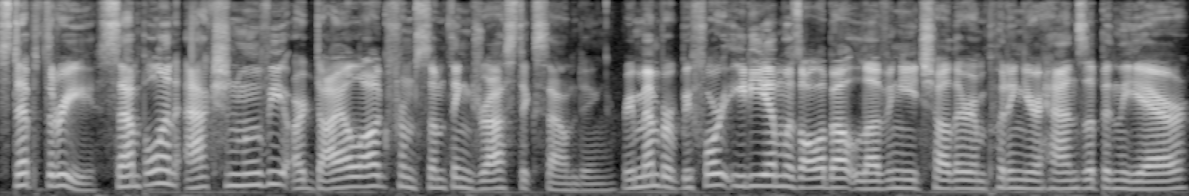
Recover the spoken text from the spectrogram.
Step 3. Sample an action movie or dialogue from something drastic sounding. Remember, before EDM was all about loving each other and putting your hands up in the air,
